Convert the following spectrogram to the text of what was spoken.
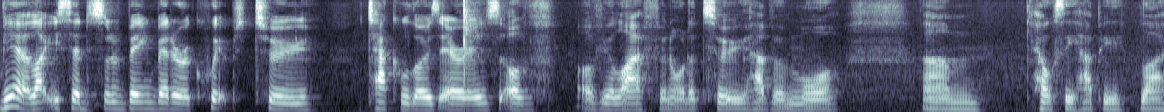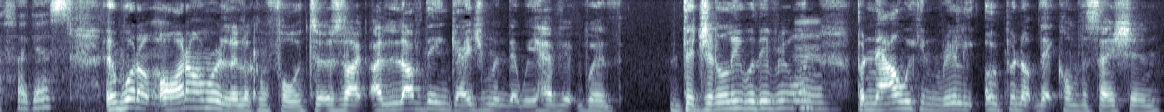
yeah, like you said, sort of being better equipped to tackle those areas of, of your life in order to have a more um, healthy, happy life, I guess. And what I'm what I'm really looking forward to is like I love the engagement that we have it with digitally with everyone, Mm. but now we can really open up that conversation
